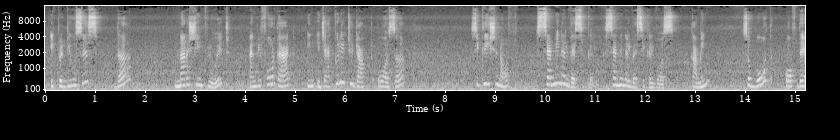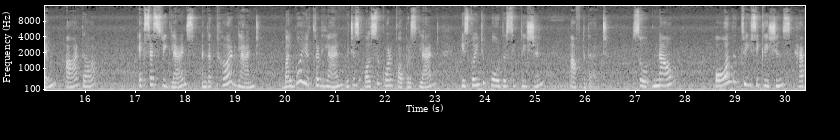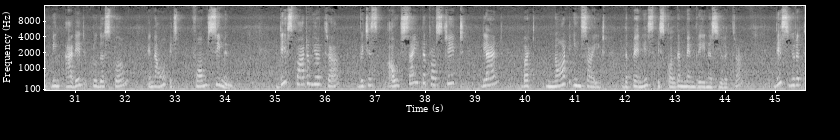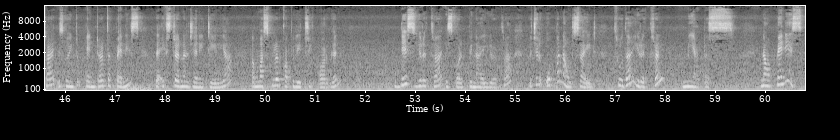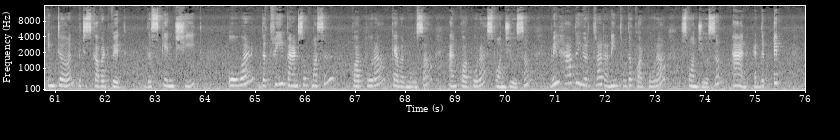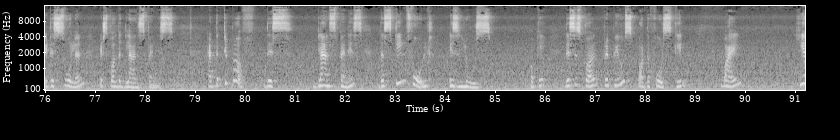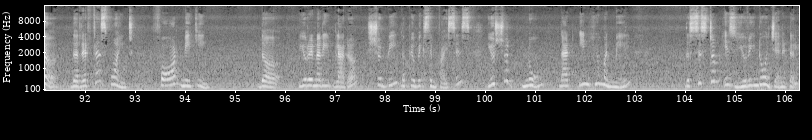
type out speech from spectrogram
It produces the nourishing fluid and before that in ejaculatory duct was a secretion of seminal vesicle. Seminal vesicle was coming. So both of them are the accessory glands and the third gland bulbourethral gland which is also called Cowper's gland is going to pour the secretion after that. So now all the three secretions have been added to the sperm and now it's formed semen. This part of urethra which is outside the prostate gland but not inside the penis is called the membranous urethra. This urethra is going to enter the penis, the external genitalia, a muscular copulatory organ. This urethra is called penile urethra which will open outside through the urethral meatus. Now penis in turn which is covered with the skin sheath over the three bands of muscle corpora cavernosa and corpora spongiosum will have the urethra running through the corpora spongiosum and at the tip it is swollen it's called the glans penis. At the tip of this glans penis the skin fold is loose okay? This is called prepuce or the foreskin while here the reference point for making the urinary bladder should be the pubic symphysis. You should know that in human male the system is urinogenital.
